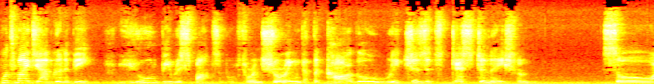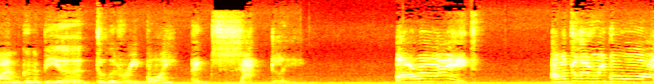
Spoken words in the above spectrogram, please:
What's my job gonna be? You'll be responsible for ensuring that the cargo reaches its destination. So I'm gonna be a delivery boy? Exactly. Alright! I'm a delivery boy!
